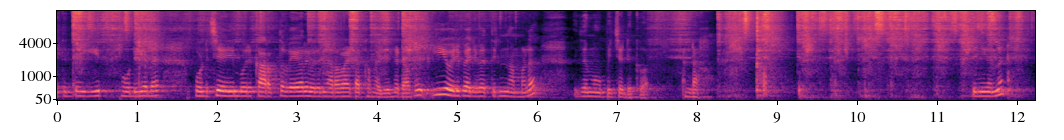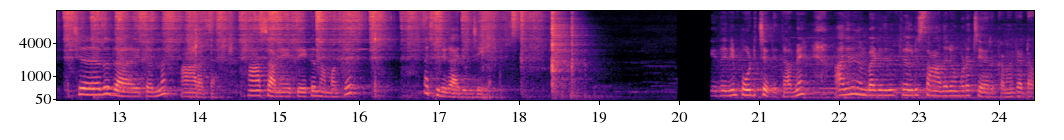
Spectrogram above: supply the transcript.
ഇതിന്റെ ഈ പൊടിയുടെ പൊടിച്ച് കഴിയുമ്പോൾ ഒരു കറുത്ത് വേറെ ഒരു നിറവായിട്ടൊക്കെ വരും കേട്ടോ. അപ്പോൾ ഈ ഒരു പരുവത്തിന് നമ്മൾ ഇത് മൂപ്പിച്ചെടുക്കുക. ഉണ്ടോ ഇനി ഒന്ന് ചെറുതായിട്ടൊന്ന് ആറട്ടെ. ആ സമയത്തേക്ക് നമുക്ക് മറ്റൊരു കാര്യം ചെയ്യാം. ഇതിനി പൊടിച്ചെടുക്കാമേ. അതിന് മുമ്പായിട്ട് ഇതിനകത്ത് ഒരു സാധനവും കൂടെ ചേർക്കണം കേട്ടോ.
